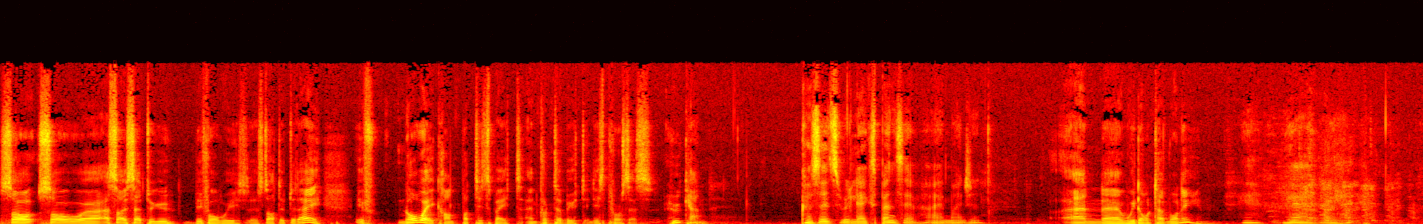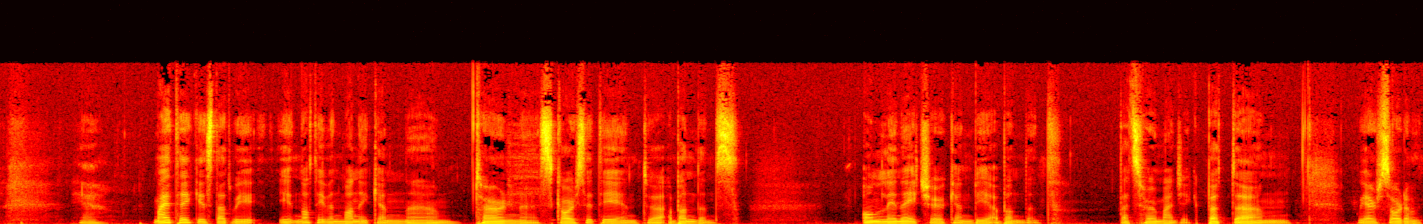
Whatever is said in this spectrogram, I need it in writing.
So, so uh, as I said to you before we started today, if Norway can't participate and contribute in this process, who can? Because it's really expensive, I imagine. And uh, we don't have money. Yeah, yeah, yeah. My take is that we, not even money can um, turn uh, scarcity into abundance. Only nature can be abundant. That's her magic. But um, we are sort of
